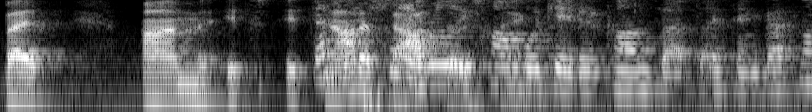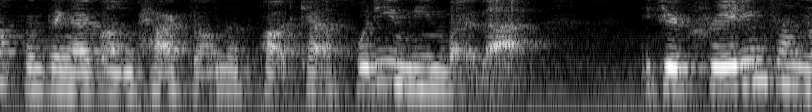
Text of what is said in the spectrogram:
But um, it's it's That's not actually about a really those things. complicated concept. I think that's not something I've unpacked on this podcast. What do you mean by that? If you're creating from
